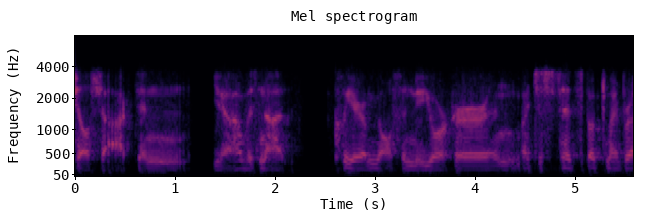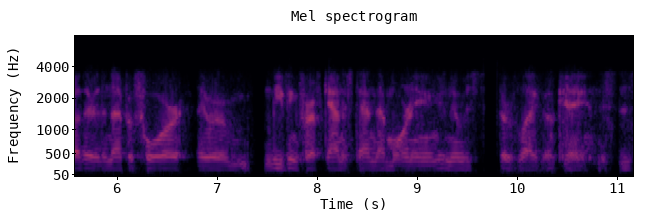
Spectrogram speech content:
shell shocked and you know, I was not clear. I'm also a New Yorker, and I just had spoke to my brother the night before. They were leaving for Afghanistan that morning, and it was sort of like, okay, this is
